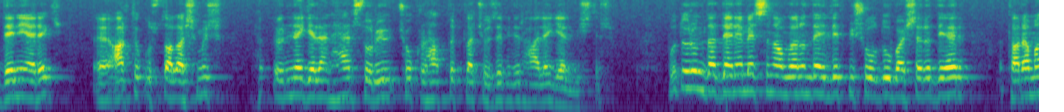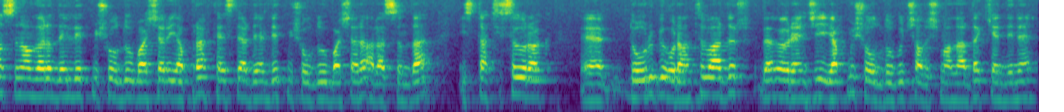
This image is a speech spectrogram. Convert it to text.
deneyerek e, artık ustalaşmış, önüne gelen her soruyu çok rahatlıkla çözebilir hale gelmiştir. Bu durumda deneme sınavlarında elde etmiş olduğu başarı, diğer tarama sınavlarında elde etmiş olduğu başarı, yaprak testlerde elde etmiş olduğu başarı arasında istatistiksel olarak e, doğru bir orantı vardır ve öğrenci yapmış olduğu bu çalışmalarda kendine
